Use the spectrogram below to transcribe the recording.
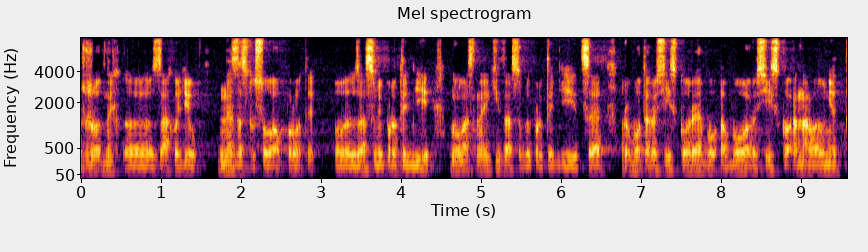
жодних е, заходів не застосував проти е, засобів протидії. Ну, власне, які засоби протидії? Це робота російського ребу або російського аналогу НЕТ.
